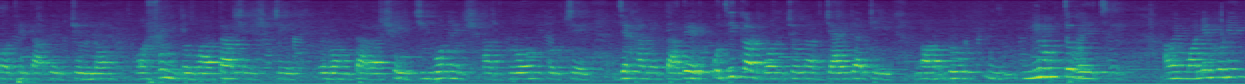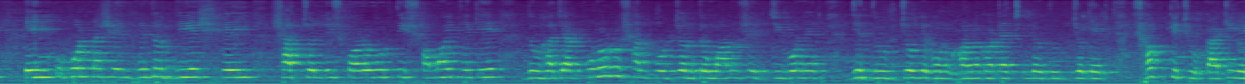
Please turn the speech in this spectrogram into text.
পথে তাদের জন্য বসন্ত বাতাস এসছে এবং তারা সেই জীবনের স্বাদ গ্রহণ করছে, যেখানে তাদের অধিকার বঞ্চনার জায়গাটি বিলুপ্ত হয়েছে। আমি মনে করি এই উপন্যাসের ভেতর দিয়ে সেই সাতচল্লিশ পরবর্তী সময় থেকে দু হাজার পনেরো সাল পর্যন্ত মানুষের জীবনের যে দুর্যোগ এবং ঘনঘটা ছিল দুর্যোগের সব কিছু কাটিয়ে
